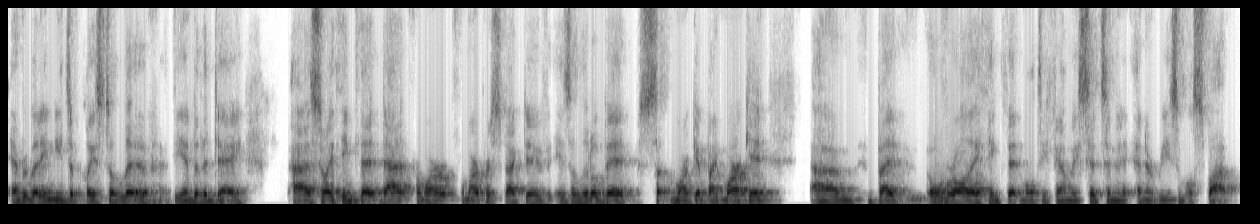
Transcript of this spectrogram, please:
everybody needs a place to live at the end of the day. Uh, so I think that that from our, from our perspective is a little bit market by market. Um, but overall, I think that multifamily sits in a, in a reasonable spot.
